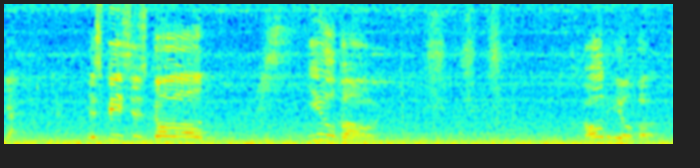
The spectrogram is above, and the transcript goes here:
Yeah. This piece is called Eel Bone. Called Eel Bone.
